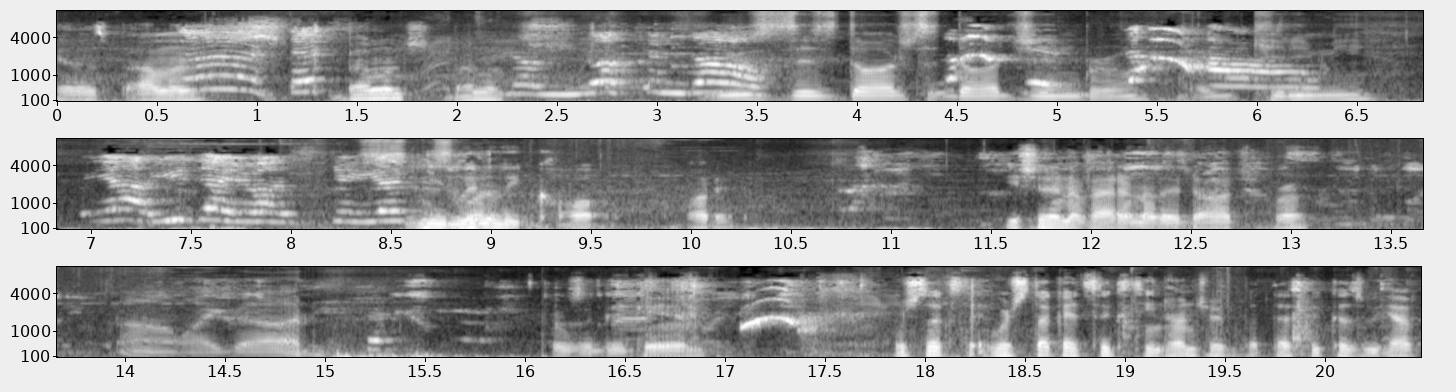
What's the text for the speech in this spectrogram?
Yeah, that's balance. Balance, balance. no, nothing down. use this dodge to dodge in, bro. Are you kidding me? Yeah, you guys want to stay. Yeah, Since You literally caught, caught it. You shouldn't have had another dodge, bro. Oh my god. It was a good game. We're stuck. We're stuck at 1600, but that's because we have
